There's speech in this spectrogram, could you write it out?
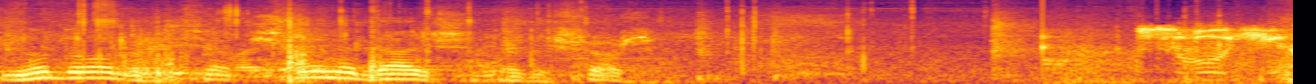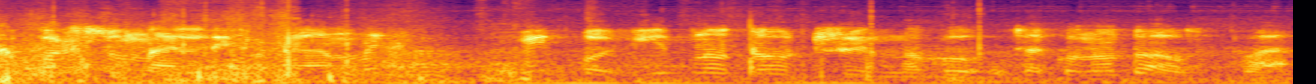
Ну добре, все, пішли ми далі. Тоді що ж? своїх персональних даних відповідно до чинного законодавства.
